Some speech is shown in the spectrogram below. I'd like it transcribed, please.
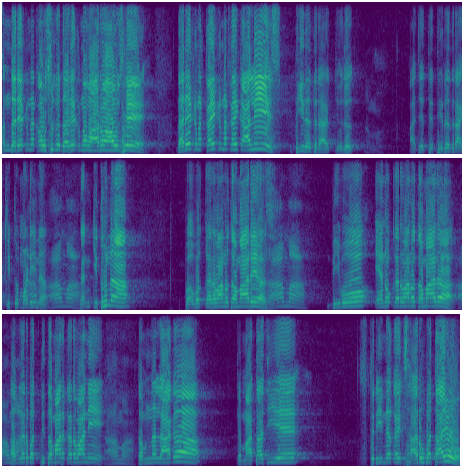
અને દરેકને કહું છું કે દરેકનો વારો આવશે. દરેકને કંઈક ને કંઈક આલીશ. ધીરજ રાખજો. જો આજે તે ધીરજ રાખી તો મળી ને. તને કીધું ને કરવાનું તમારે જ. દીવો એનો કરવાનો તમારે અગરબત્તી તમારે કરવાની. તમને લાગે કે માતાજીએ સ્ત્રીને કંઈક સારું બતાવ્યું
